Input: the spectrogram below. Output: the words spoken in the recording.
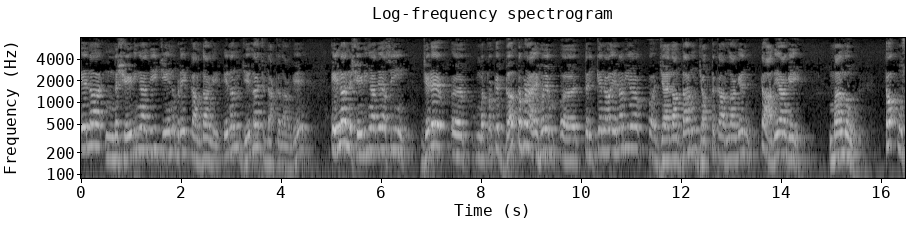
ਇਹਨਾਂ ਨਸ਼ੇੜੀਆਂ ਦੀ ਚੇਨ ਬ੍ਰੇਕ ਕਰ ਦਾਂਗੇ, ਇਹਨਾਂ ਨੂੰ ਜੇਲ੍ਹਾਂ 'ਚ ਡੱਕ ਦਾਂਗੇ, ਇਹਨਾਂ ਨਸ਼ੇੜੀਆਂ ਦੇ ਅਸੀਂ ਜਿਹੜੇ ਮਤਲਬ ਕਿ ਗਲਤ ਬਣਾਏ ਹੋਏ ਤਰੀਕੇ ਨਾਲ ਇਹਨਾਂ ਦੀਆਂ ਜਾਇਦਾਦਾਂ ਨੂੰ ਜ਼ਬਤ ਕਰ ਲਾਂਗੇ ਢਾ ਦੇਾਂਗੇ ਮੰਨ ਲਓ, ਤਾਂ ਉਸ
